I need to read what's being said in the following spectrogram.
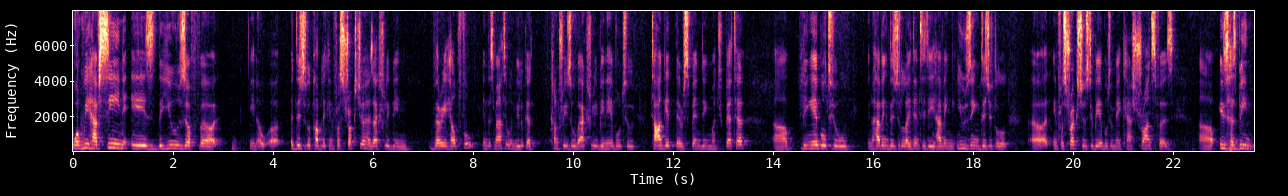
What we have seen is the use of, uh, you know, uh, a digital public infrastructure has actually been very helpful in this matter. When we look at countries who've actually been able to target their spending much better, uh, being able to, you know, having digital identity, having using digital uh, infrastructures to be able to make cash transfers, uh, is has been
